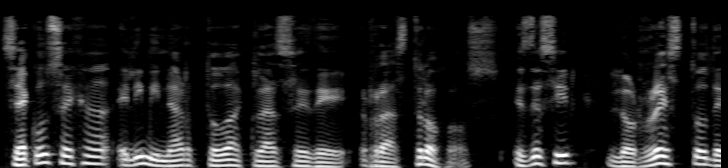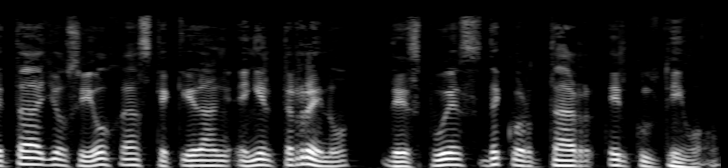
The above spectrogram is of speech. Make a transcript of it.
Se aconseja eliminar toda clase de rastrojos, es decir, los restos de tallos y hojas que quedan en el terreno después de cortar el cultivo.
